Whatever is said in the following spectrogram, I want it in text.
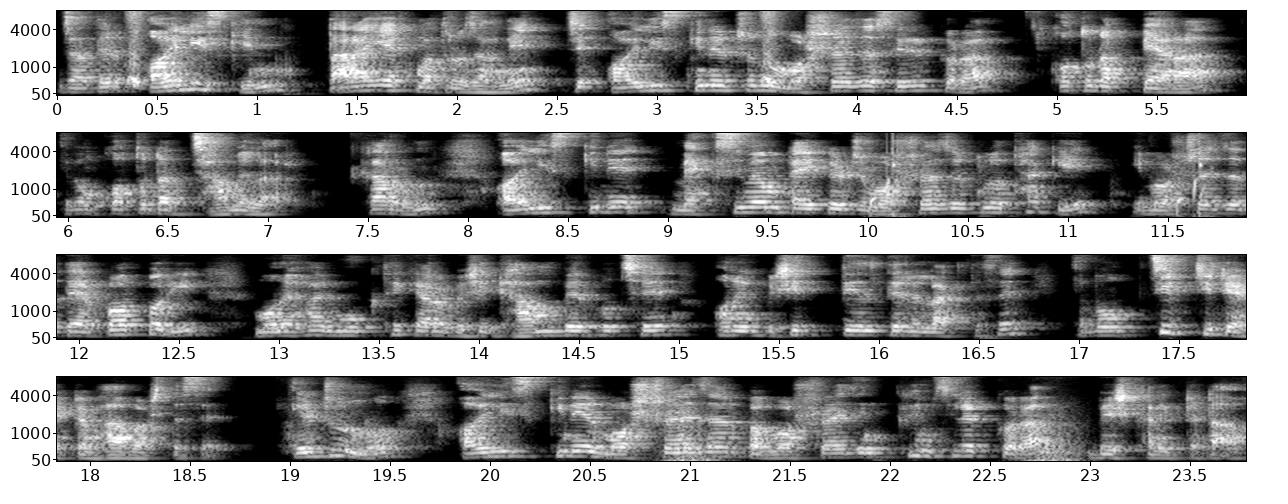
যাদের অয়েলি স্কিন তারাই একমাত্র জানে যে অয়েলি স্কিনের জন্য ময়শ্চারাইজার সিলেক্ট করা কতটা প্যারা এবং কতটা ঝামেলার। কারণ অয়েলি স্কিনে ম্যাক্সিমাম টাইপের যে ময়শ্চারাইজারগুলো থাকে, এই ময়শ্চারাইজার দেওয়ার পরপরই মনে হয় মুখ থেকে আরও বেশি ঘাম বের হচ্ছে, অনেক বেশি তেল তেলে লাগতেছে এবং চিটচিটে একটা ভাব আসতেছে। এর জন্য অয়েলি স্কিনের ময়শ্চারাইজার বা ময়শ্চারাইজিং ক্রিম সিলেক্ট করা বেশ খানিকটা টাফ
